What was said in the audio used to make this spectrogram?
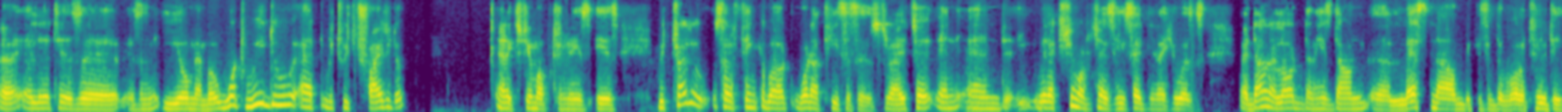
uh, Elliot is a is an EO member. What we do at which we try to do at Extreme Opportunities is we try to sort of think about what our thesis is, right? So, and and with extreme opportunities, he said, you know, he was uh, down a lot, then he's down uh, less now because of the volatility.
